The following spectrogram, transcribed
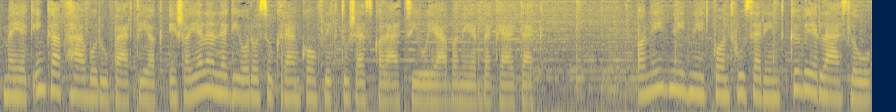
melyek inkább háborúpártiak és a jelenlegi orosz-ukrán konfliktus eszkalációjában érdekeltek. A 444.hu szerint Kövér László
